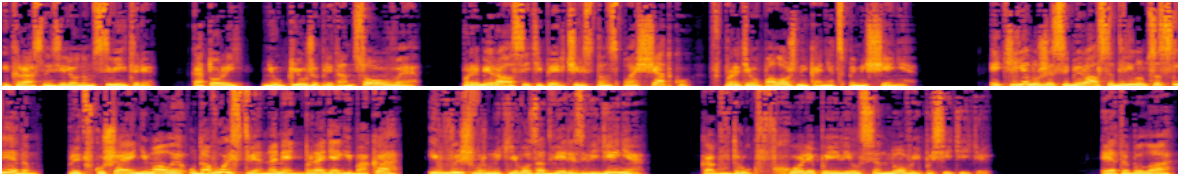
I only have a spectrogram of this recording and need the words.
и красно-зеленом свитере, который, неуклюже пританцовывая, пробирался теперь через танцплощадку в противоположный конец помещения. Этьен уже собирался двинуться следом, предвкушая немалое удовольствие намять бродяги бока и вышвырнуть его за двери заведения, как вдруг в холле появился новый посетитель. Это была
